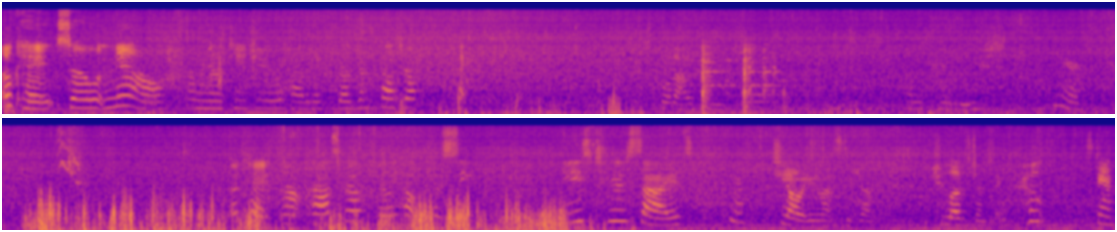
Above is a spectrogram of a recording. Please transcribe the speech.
Okay, so now I'm going to teach you how to make the dog jump across. Okay. Now cross rail really help because see, these two sides, she always wants to jump. She loves jumping. Hope, stand.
